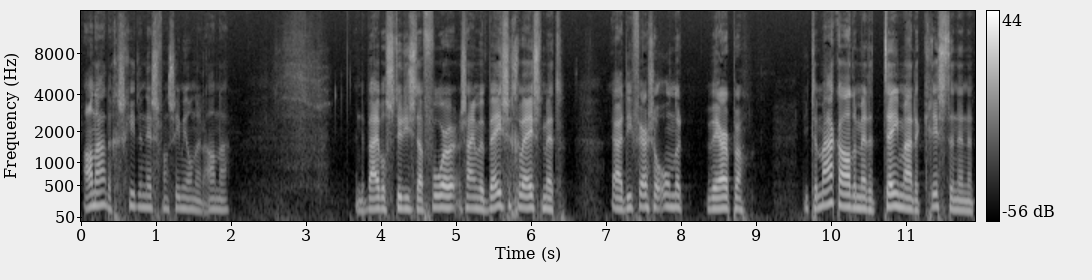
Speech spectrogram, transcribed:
Anna, de geschiedenis van Simeon en Anna. In de Bijbelstudies daarvoor zijn we bezig geweest met ja, diverse onderwerpen die te maken hadden met het thema de christen en het,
